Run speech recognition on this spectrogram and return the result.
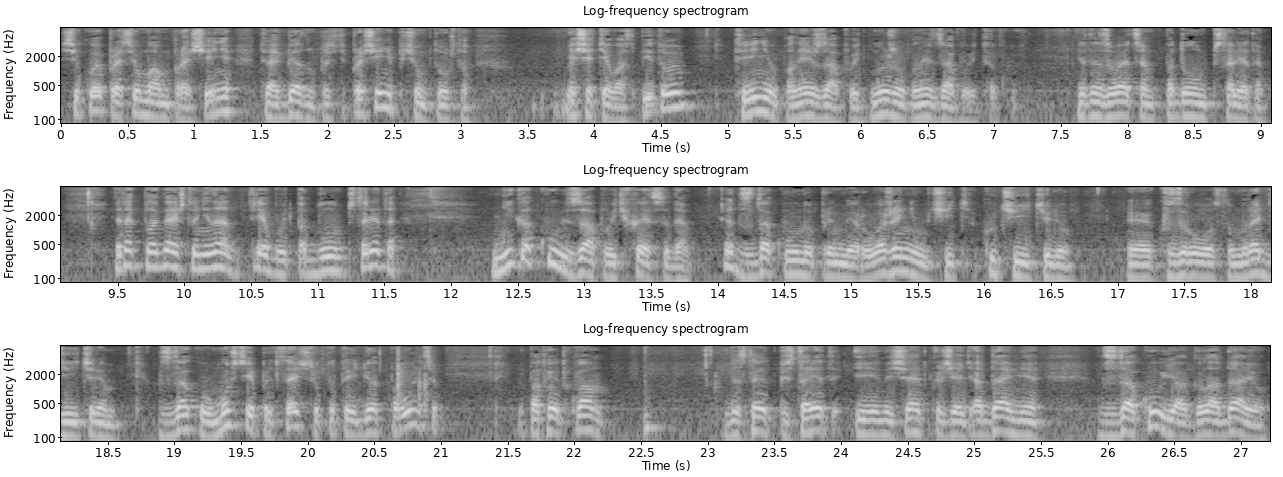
секой просил маму прощения. Ты обязан просить прощения. Почему? Потому что я сейчас тебя воспитываю, ты не выполняешь заповедь. Нужно выполнять заповедь такую. Это называется под дулом пистолета. Я так полагаю, что не надо требовать под дулом пистолета никакую заповедь Хеседа. Это сдаку, например, уважение учить, к учителю, Э, к взрослым, родителям. Вы можете себе представить, что кто-то идет по улице, подходит к вам, достает пистолет и начинает кричать, отдай мне сдаку, я голодаю.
